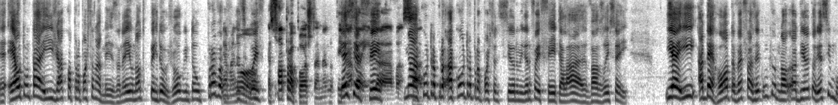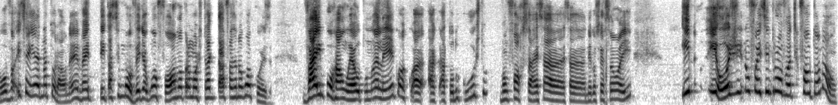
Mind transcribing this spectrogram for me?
é, Elton tá aí já com a proposta na mesa, né? E o Náutico perdeu o jogo, então provavelmente. É, é só proposta, né? Não tem esse nada efeito, avançado. Não, a, contra, a contraproposta de se eu não me engano, foi feita lá, vazou isso aí. E aí, a derrota vai fazer com que a diretoria se mova. Isso aí é natural, né? Vai tentar se mover de alguma forma para mostrar que está fazendo alguma coisa vai empurrar um Elton no elenco a, a, a, todo custo, vão forçar essa, essa negociação aí. E, e hoje não foi centroavante que faltou, não.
